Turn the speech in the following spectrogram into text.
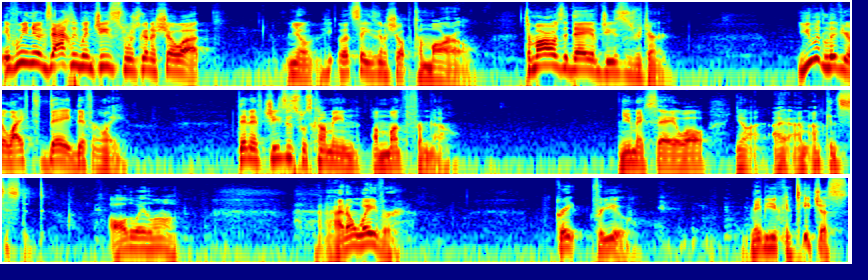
If we knew exactly when Jesus was going to show up, you know, let's say he's going to show up tomorrow. Tomorrow's the day of Jesus' return you would live your life today differently than if Jesus was coming a month from now. You may say, well, you know, I, am I'm consistent all the way along. I don't waver. Great for you. Maybe you can teach us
